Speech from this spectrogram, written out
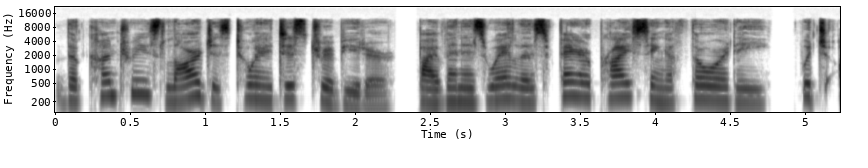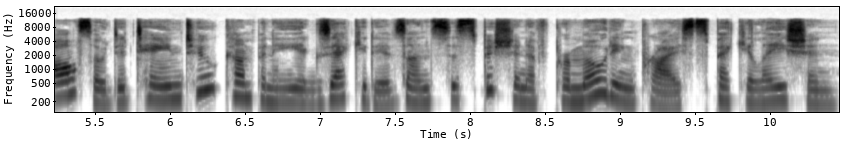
the country's largest toy distributor, by Venezuela's Fair Pricing Authority, which also detained two company executives on suspicion of promoting price speculation.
